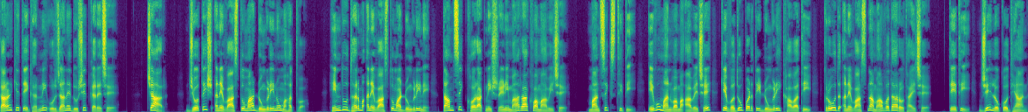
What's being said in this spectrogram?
કારણ કે તે ઘરની ઊર્જાને દૂષિત કરે છે. ચાર, જ્યોતિષ અને વાસ્તુમાં ડુંગળીનું મહત્વ. હિન્દુ ધર્મ અને વાસ્તુમાં ડુંગળીને તામસિક ખોરાકની શ્રેણીમાં રાખવામાં આવી છે. માનસિક સ્થિતિ એવું માનવામાં આવે છે કે વધુ પડતી ડુંગળી ખાવાથી ક્રોધ અને વાસનામાં વધારો થાય છે. તેથી, જે લોકો ધ્યાન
